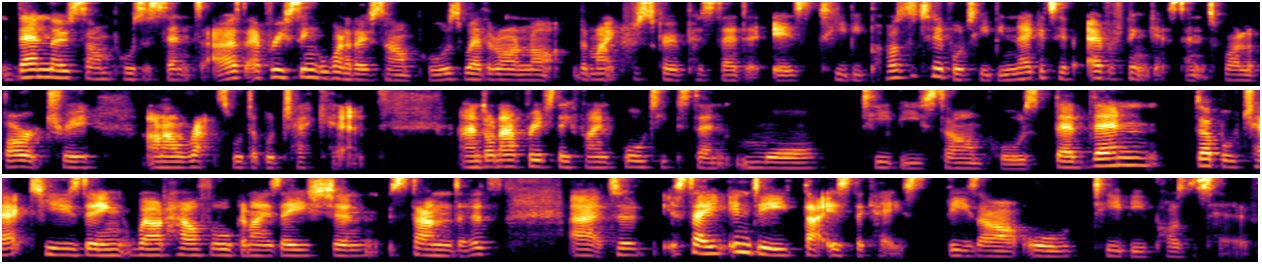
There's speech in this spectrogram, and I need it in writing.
then those samples are sent to us. Every single one of those samples, whether or not the microscope has said it is TB positive or TB negative, everything gets sent to our laboratory and our rats will double check it. And on average, they find 40% more TB samples. They're then double checked using World Health Organization standards uh, to say, indeed, that is the case. These are all TB positive.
